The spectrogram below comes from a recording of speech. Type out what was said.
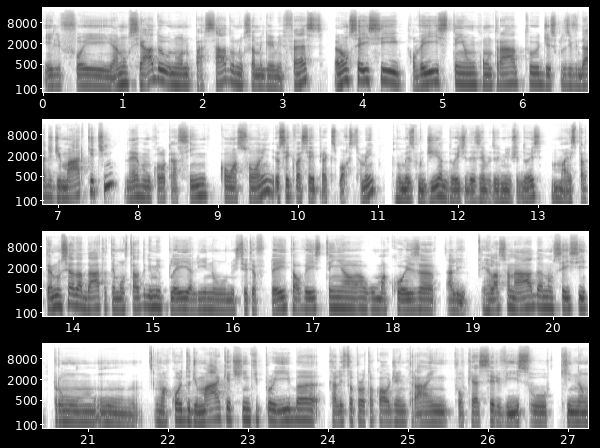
ele foi anunciado no ano passado no Summer Game Fest. Eu não sei se talvez tenha um contrato de exclusividade de marketing, né? Vamos colocar assim, com a Sony. Eu sei que vai sair para Xbox também, no mesmo dia, 2 de dezembro de 2022. Mas para ter anunciado a data, ter mostrado gameplay ali no, no, State of Play, talvez tenha alguma coisa ali relacionada. Não sei se para um, um, um, acordo de marketing que proíba Callisto Protocol de entrar em qualquer serviço que não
